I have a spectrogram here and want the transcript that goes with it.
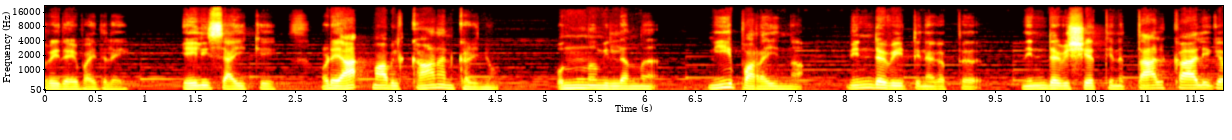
പ്രീതയ പൈതലേ ഏലിസായിക്ക് അവിടെ ആത്മാവിൽ കാണാൻ കഴിഞ്ഞു. ഒന്നുമില്ലെന്ന് നീ പറയുന്ന നിന്റെ വീട്ടിനകത്ത് നിന്റെ വിഷയത്തിന് താൽക്കാലിക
